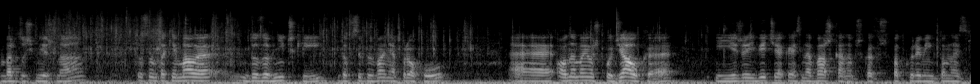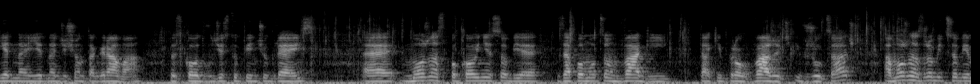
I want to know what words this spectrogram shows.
bardzo śmieszna, to są takie małe dozowniczki do wsypywania prochu. E, one mają już podziałkę i jeżeli wiecie jaka jest naważka, na przykład w przypadku Remingtona jest 1,1 grama, to jest około 25 grains, e, można spokojnie sobie za pomocą wagi taki proch ważyć i wrzucać, a można zrobić sobie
